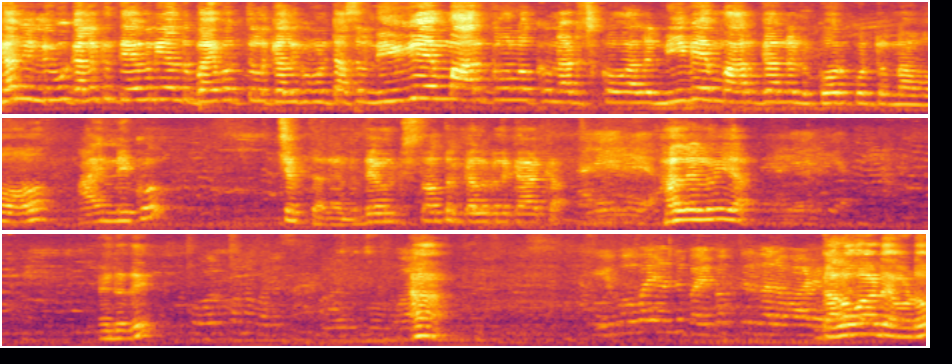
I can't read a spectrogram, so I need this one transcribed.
కానీ నువ్వు కనుక దేవుని అందు భయభక్తులు కలిగి ఉంటే అసలు నీవే మార్గంలోకి నడుచుకోవాలి నీవే మార్గాన్ని కోరుకుంటున్నావో ఆయన నీకు చెప్తాడండి దేవునికి స్తోత్రం కలుగుని కాక హల్లెలూయా. ఏంటది? గలవాడెవడో?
